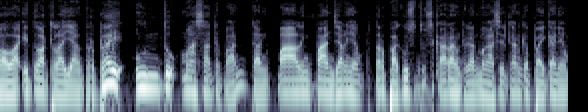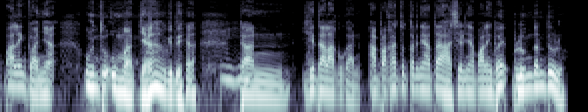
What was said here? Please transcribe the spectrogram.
bahwa itu adalah yang terbaik untuk masa depan dan paling panjang yang terbagus untuk sekarang dengan menghasilkan kebaikan yang paling banyak untuk umatnya gitu ya. Mhm. Dan kita lakukan. Apakah itu ternyata hasilnya paling baik? Belum tentu loh.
